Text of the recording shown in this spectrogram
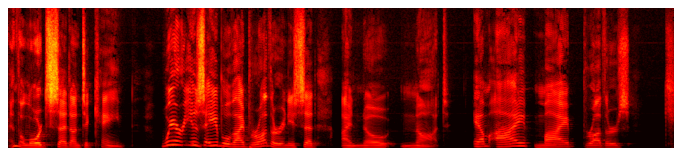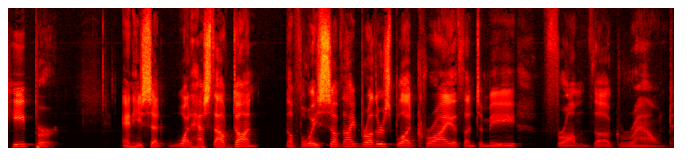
And the Lord said unto Cain, Where is Abel thy brother? And he said, I know not. Am I my brother's keeper? And he said, What hast thou done? The voice of thy brother's blood crieth unto me from the ground.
